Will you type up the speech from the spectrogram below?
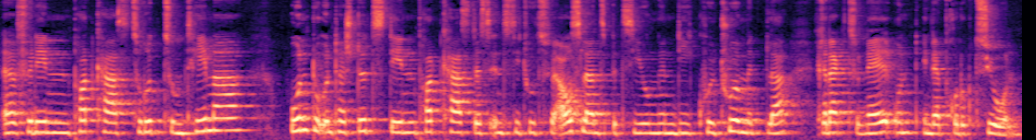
äh, für den Podcast Zurück zum Thema. Und du unterstützt den Podcast des Instituts für Auslandsbeziehungen, die Kulturmittler, redaktionell und in der Produktion.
